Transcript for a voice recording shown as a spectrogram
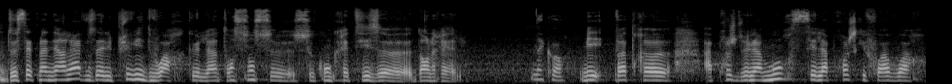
De cette manière-là, vous allez plus vite voir que l'intention se, se concrétise euh, dans le réel. D'accord. Mais votre euh, approche de l'amour, c'est l'approche qu'il faut avoir.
